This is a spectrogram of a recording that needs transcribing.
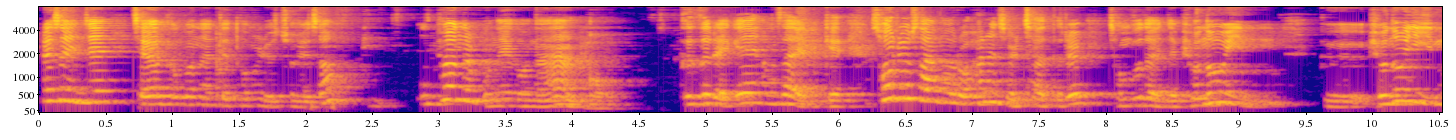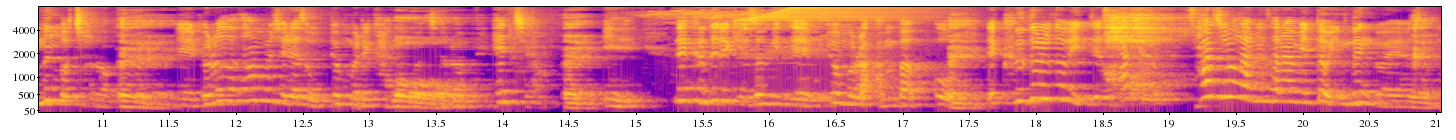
그래서 이제 제가 그분한테 도움을 요청해서 우편을 보내거나 어. 그들에게 항상 이렇게 서류상으로 하는 절차들을 전부 다 이제 변호인 그 변호인이 있는 것처럼 네. 예, 변호사 사무실에서 우편물이 가는 어. 것처럼 했죠. 네. 예. 근데 그들이 계속 이제 우편물을 안 받고, 네. 근데 그들도 이제 사주, 사주하는 사람이 또 있는 거예요. 네.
